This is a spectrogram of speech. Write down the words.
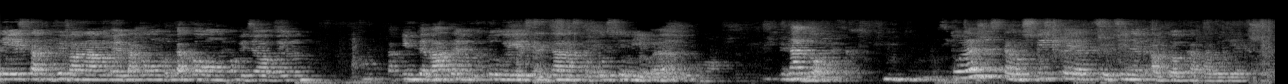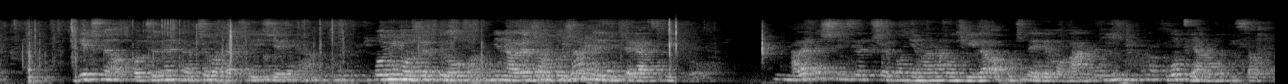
nie jest taki chyba nam e, taką, taką powiedziałabym, takim tematem, który jest dla nas po prostu miły. Nagrobek. Tu leży staroświecka jak przecinek autorka paru wierszy. Wieczny odpoczynek raczyła tak jej ziemia, pomimo że trud nie należał do żadnej z literackich dróg. Ale też nic lepszego nie ma na mogile oprócz tej rymowanki, łopianu i soku.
